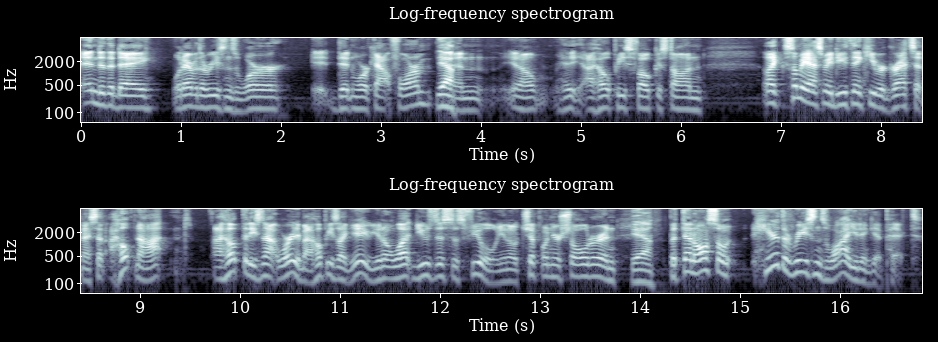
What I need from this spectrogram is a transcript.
end of the day, whatever the reasons were, it didn't work out for him. Yeah. and you know, he, I hope he's focused on. Like somebody asked me, "Do you think he regrets it?" And I said, "I hope not. I hope that he's not worried about. it. I hope he's like, hey, you know what? Use this as fuel. You know, chip on your shoulder and Yeah. But then also hear the reasons why you didn't get picked,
